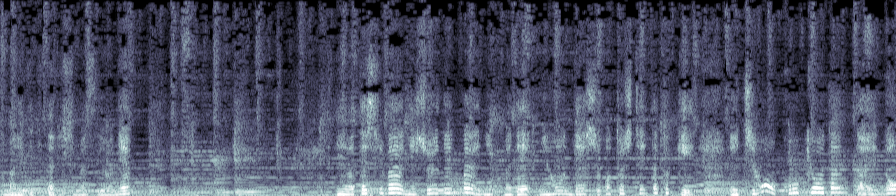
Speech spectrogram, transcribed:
生まれてきたりしますよね。え私は20年前にまで日本で仕事していた時、え地方公共団体の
